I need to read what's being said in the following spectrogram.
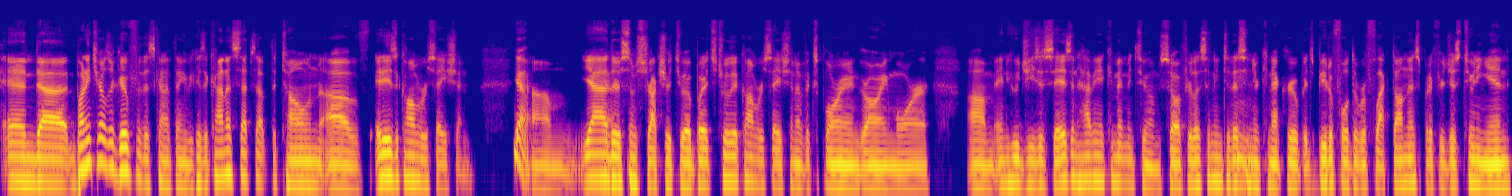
And uh bunny trails are good for this kind of thing because it kind of sets up the tone of it is a conversation yeah. Um, yeah, yeah, there's some structure to it, but it's truly a conversation of exploring and growing more um in who Jesus is and having a commitment to him. So if you're listening to this mm. in your connect group, it's beautiful to reflect on this, but if you're just tuning in,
